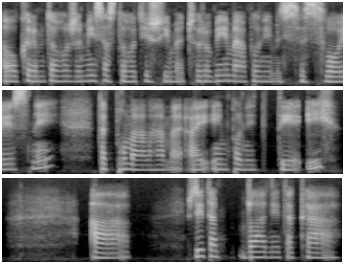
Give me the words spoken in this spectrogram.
A okrem toho, že my sa z toho tešíme, čo robíme a plníme si svoje sny, tak pomáhame aj im plniť tie ich. A vždy tam vládne taká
